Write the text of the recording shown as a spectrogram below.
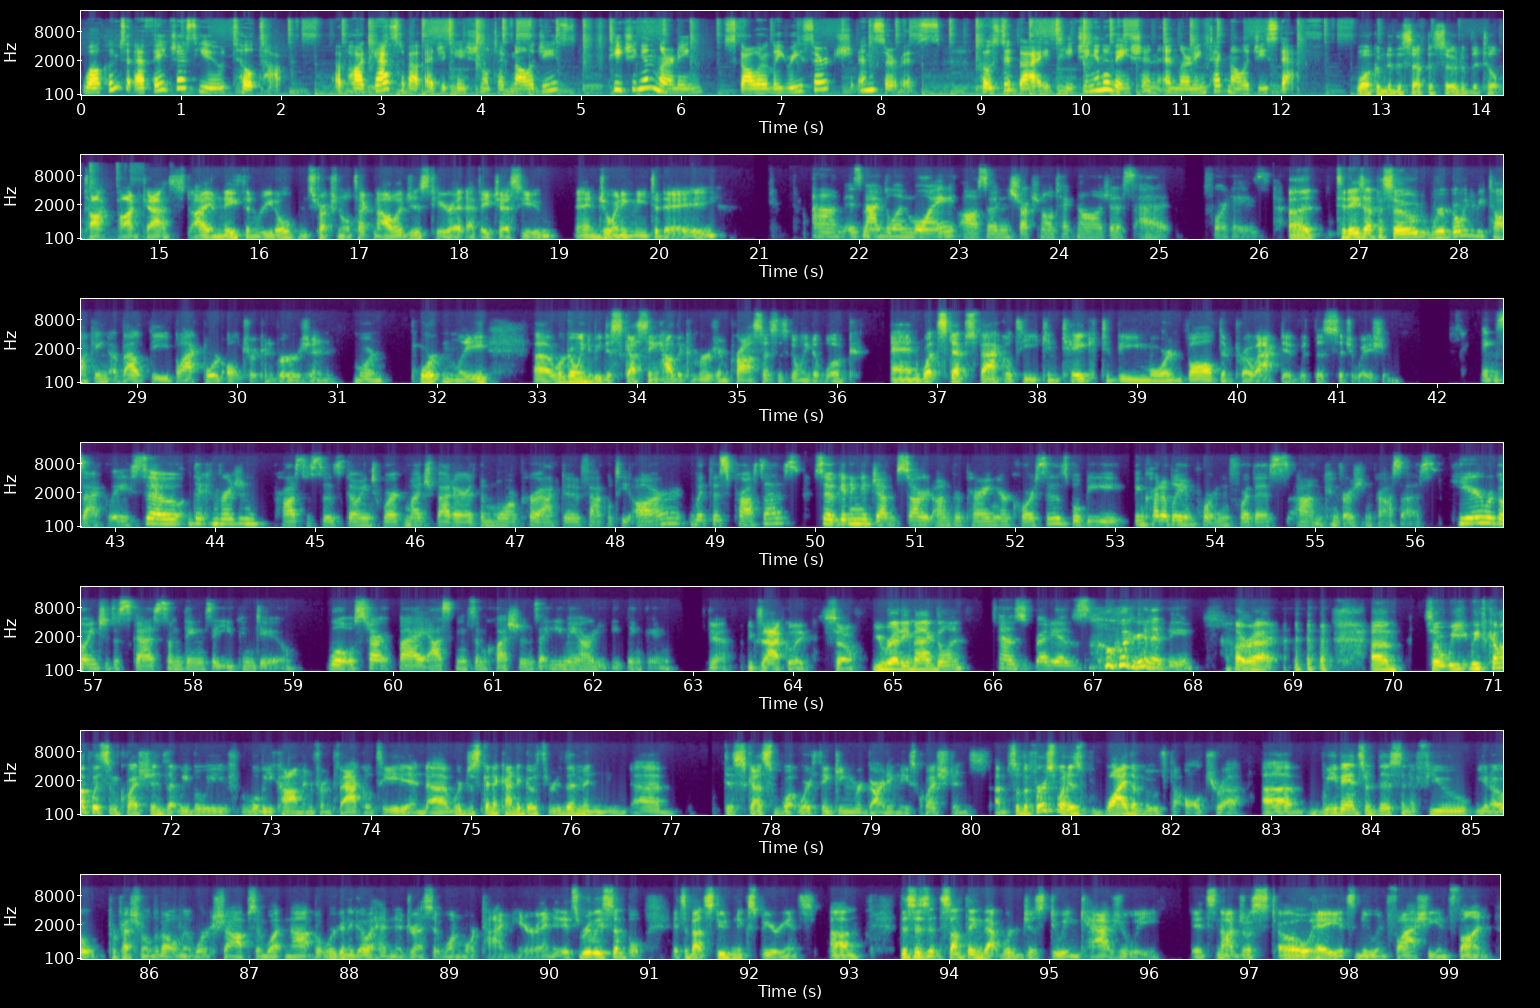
Welcome to FHSU Tilt Talk, a podcast about educational technologies, teaching and learning, scholarly research, and service, hosted by Teaching Innovation and Learning Technology staff. Welcome to this episode of the Tilt Talk podcast. I am Nathan Riedel, instructional technologist here at FHSU, and joining me today um, is Magdalene Moy, also an instructional technologist at Uh, today's episode, we're going to be talking about the Blackboard Ultra conversion. More importantly, uh, we're going to be discussing how the conversion process is going to look and what steps faculty can take to be more involved and proactive with this situation. Exactly. So the conversion process is going to work much better the more proactive faculty are with this process. So getting a jump start on preparing your courses will be incredibly important for this um, conversion process. Here we're going to discuss some things that you can do. We'll start by asking some questions that you may already be thinking. Yeah, exactly. So you ready, Magdalene? As ready as we're going to be. All right. um, so we we've come up with some questions that we believe will be common from faculty, and uh, we're just going to kind of go through them and uh, discuss what we're thinking regarding these questions. Um, so the first one is why the move to Ultra. Uh, we've answered this in a few, you know, professional development workshops and whatnot, but we're going to go ahead and address it one more time here. And it's really simple. It's about student experience. Um, this isn't something that we're just doing casually. It's not just, oh, hey, it's new and flashy and fun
